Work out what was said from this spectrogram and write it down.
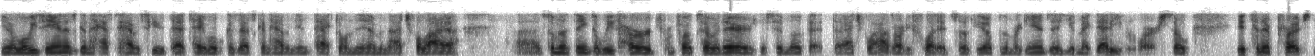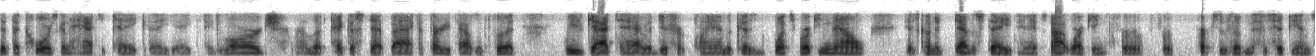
you know, Louisiana is going to have to have a seat at that table because that's going to have an impact on them and the Atchafalaya. Uh, some of the things that we've heard from folks over there is they said, look, that the Atchafalaya is already flooded. So if you open the Morganza, you'd make that even worse. So it's an approach that the Corps is going to have to take a, a, a large uh, look, take a step back, a 30,000 foot. We've got to have a different plan because what's working now is going to devastate, and it's not working for for purposes of Mississippians.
